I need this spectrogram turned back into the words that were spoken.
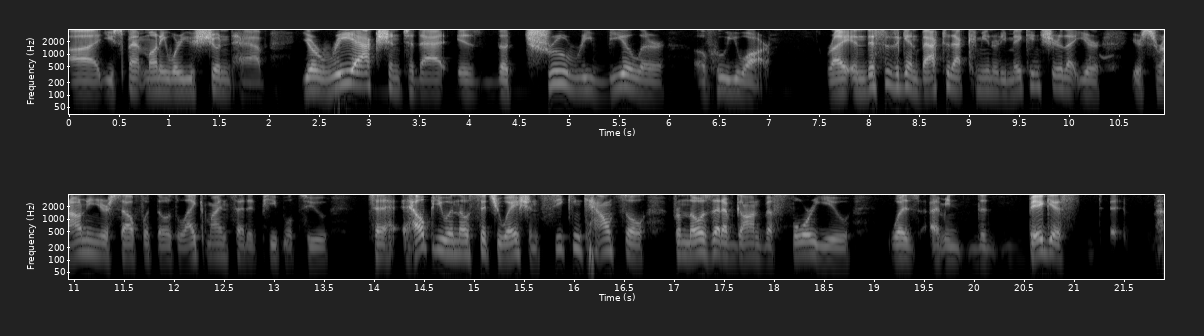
uh, you spent money where you shouldn't have. Your reaction to that is the true revealer of who you are. Right. And this is again back to that community, making sure that you're you're surrounding yourself with those like-minded people to to help you in those situations. Seeking counsel from those that have gone before you was, I mean, the biggest eh,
